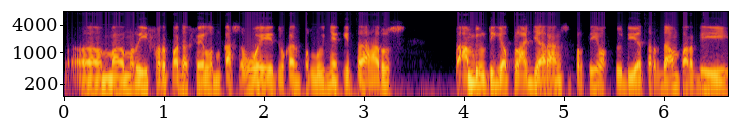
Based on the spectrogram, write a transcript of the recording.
eh, merefer pada film Castaway itu kan perlunya kita harus ambil tiga pelajaran seperti waktu dia terdampar di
